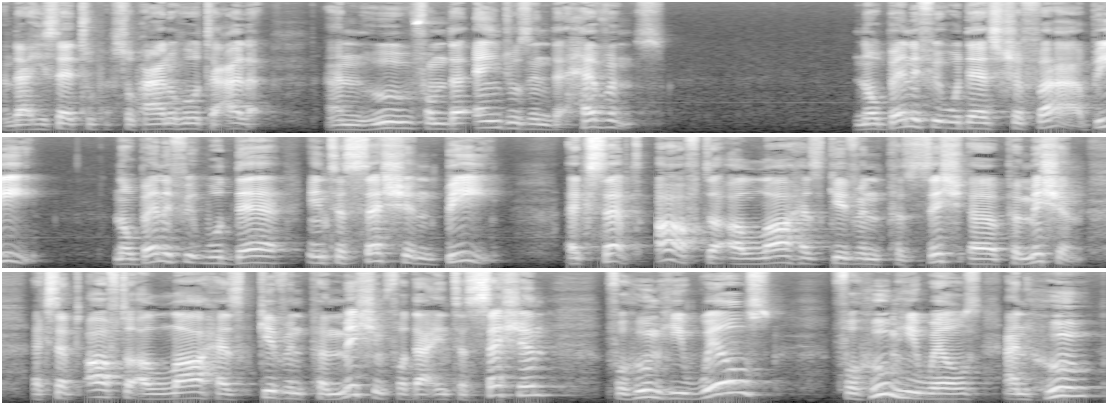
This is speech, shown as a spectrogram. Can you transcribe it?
And that he said to subhanahu wa ta'ala, and who from the angels in the heavens, no benefit would their shafa be, no benefit would their intercession be, except after Allah has given position, uh, permission, except after Allah has given permission for that intercession for whom He wills for whom he wills and whom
